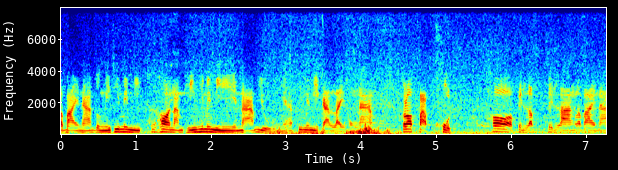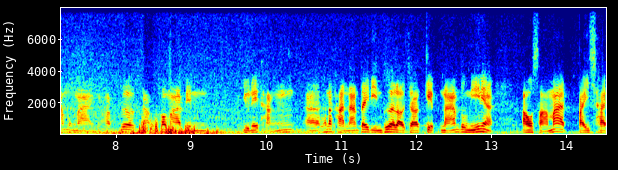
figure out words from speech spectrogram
ระบายน้ำตรงนี้ที่ไม่มีท่อน้ำทิ้งที่ไม่มีน้ำอยู่อย่างเงี้ยครับที่ไม่มีการไหลของน้ำก็ปรับขุด ท่อเป็นระเป็นรางระบายน้ำลงมาอย่างเงี้ยครับเพื่อกลับเข้ามาเป็นอยู่ในถังอ่าธนาคารน้ำใต้ดิน เพื่อเราจะเก็บน้ำตรงนี้เนี่ยเอาสามารถไปใช้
